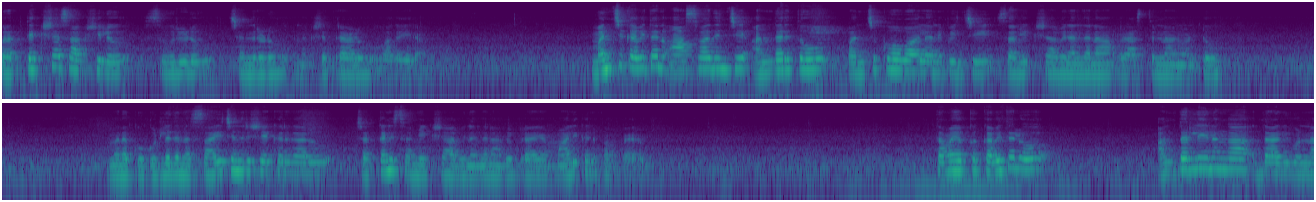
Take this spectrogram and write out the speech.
ప్రత్యక్ష సాక్షులు సూర్యుడు చంద్రుడు నక్షత్రాలు వగైరా. మంచి కవితను ఆస్వాదించి అందరితో పంచుకోవాలనిపించి సమీక్షాభినందన వ్రాస్తున్నాను అంటూ మనకు గుడ్లదన సాయి చంద్రశేఖర్ గారు చక్కని సమీక్ష అభినందన అభిప్రాయం మాలికను పంపారు. తమ యొక్క కవితలో అంతర్లీనంగా దాగి ఉన్న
